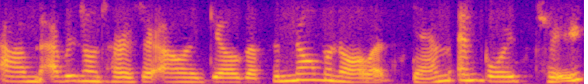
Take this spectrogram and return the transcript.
um, Aboriginal and Torres Strait Islander girls are phenomenal at STEM and boys too.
